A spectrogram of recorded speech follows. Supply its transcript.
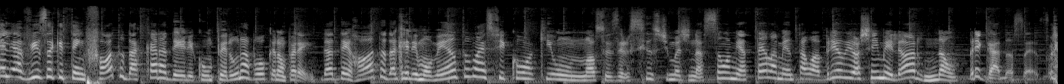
Ele avisa que tem foto da cara dele com o peru na boca. Não, peraí. Da derrota daquele momento, mas ficou aqui um nosso exercício de imaginação. A minha tela mental abriu e eu achei melhor não. Obrigada, César.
